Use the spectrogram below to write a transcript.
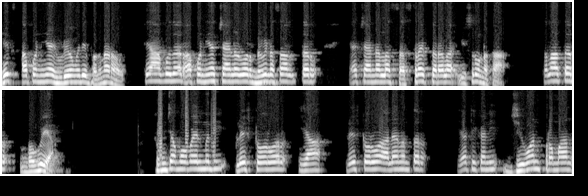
हेच आपण या व्हिडिओमध्ये बघणार आहोत. त्या अगोदर आपण या चॅनलवर नवीन असाल तर या चॅनलला सबस्क्राईब करायला विसरू नका. चला तर बघूया. तुमच्या मोबाईलमध्ये प्ले स्टोअरवर या प्ले स्टोअरवर आल्यानंतर या ठिकाणी जीवन प्रमाण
